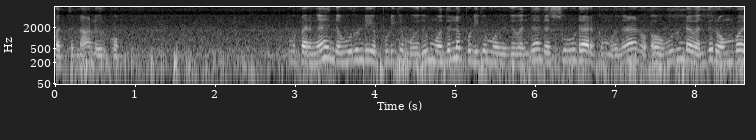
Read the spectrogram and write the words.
பத்து நாள் இருக்கும். இங்கே பாருங்கள் இந்த உருண்டையை பிடிக்கும்போது முதல்ல பிடிக்கும்போது போது வந்து அந்த சூடாக இருக்கும்போது உருண்டை வந்து ரொம்ப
